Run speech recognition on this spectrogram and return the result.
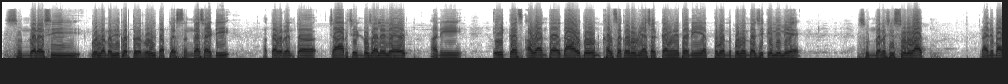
सुंदर अशी गोलंदाजी करतो रोहित आपल्या संघासाठी. आतापर्यंत चार चेंडू झालेले आहेत. आणि एकच अवांतर धाव दोन खर्च करून या षटकामध्ये त्यांनी आत्तापर्यंत गोलंदाजी केलेली आहे. सुंदर अशी सुरुवात. राणीबाग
